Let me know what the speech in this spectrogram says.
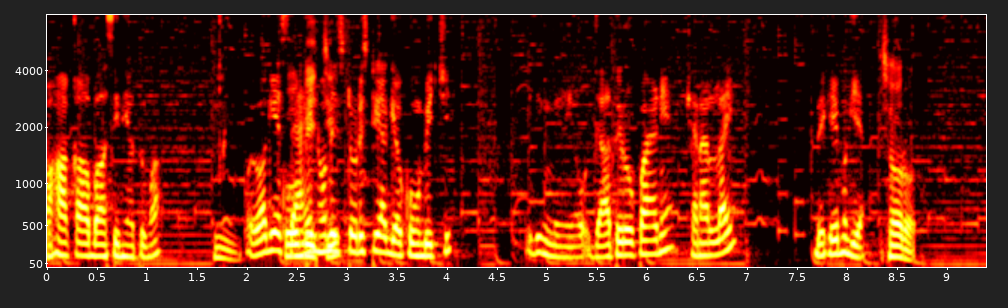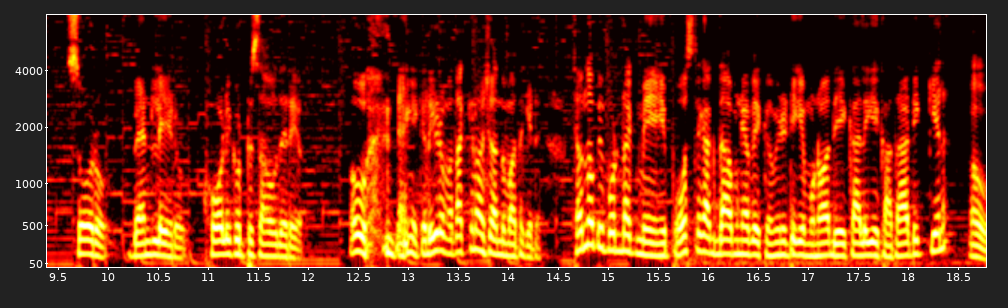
මහාකාබාසිනයතුමා ඔයගේ සෑහන් හොඳ ස්ටෝරිස්ටියක් යකුම බිච්චි ඉතින් මේ ජාතිරෝපායනය චැනල්ලයි දෙකේම ගිය. සෝරෝ. සෝරෝ බැන්ඩ්ලේරෝ කෝලිකුට්ටු සහෝදරයෝ. ඕ දැන් එකට මතක්න ශන්ද මතකට. චන්දපි පොඩ්ඩක් මේ පෝස්ට එකක් දාමන අපේ කමිටිගේ මොවා දේකාලගේ කතාටික් කියලා? ඔව්.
